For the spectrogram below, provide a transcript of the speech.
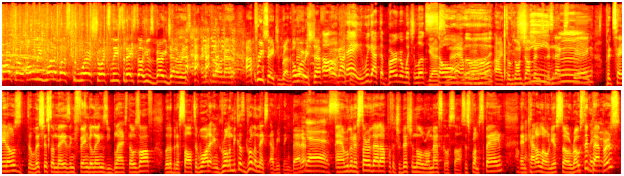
Marco only one of us could wear short sleeves today, so he was very generous and he put on that. I appreciate you, brother. Don't Thank worry, you. Chef. I got you. We got the burger, which looks Yes, so ma'am. good. Uh-huh. All right, so And we're gonna jump into the next mm. thing. Potatoes, delicious, amazing fingerlings. You blanch those off, a little bit of salted water, and grill them because grilling makes everything better. Yes. And we're gonna serve that up with a traditional romesco sauce. It's from Spain and Catalonia. So roasted Put in. peppers,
